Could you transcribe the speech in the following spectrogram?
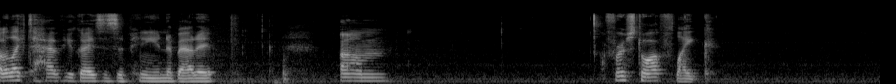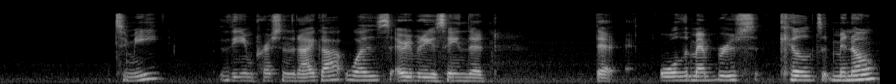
I would like to have you guys' opinion about it. Um, first off, like, to me, the impression that I got was everybody is saying that that all the members killed Minho,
